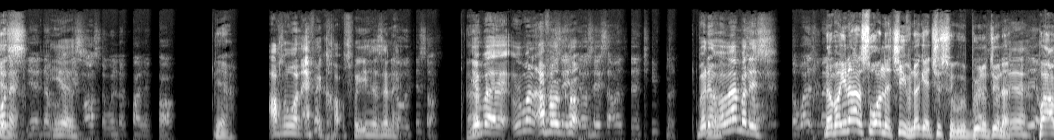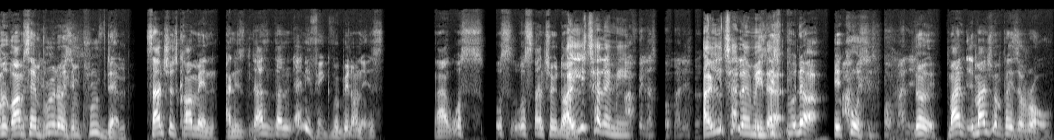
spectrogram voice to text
Arsenal won years. it. yeah, no, Yes. if Arsenal win the Carling Cup, Arsenal won FA Cups for years, isn't it? so is this us. Huh? Yeah, but we won They'll FA say, they'll Cup. say something's an achievement. But Huh? remember this. So why is No, but United still underachieved. Don't get twisted with Bruno doing that. Yeah. But I'm, I'm saying Bruno's improved them. Sancho's come in and he hasn't done anything. If we're being honest, like what's what's what's Sancho done? Are you telling me? I think that's poor management. Are you telling me It's- that? it's- no, of I think course. it's poor. No, man, management plays a role,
